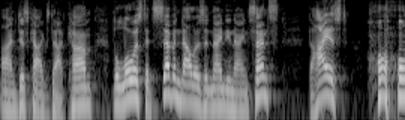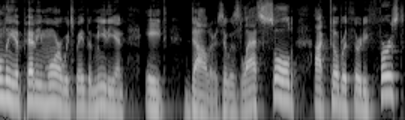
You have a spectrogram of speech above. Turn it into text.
on Discogs.com. The lowest at $7.99. The highest only a penny more, which made the median $8. It was last sold October 31st,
